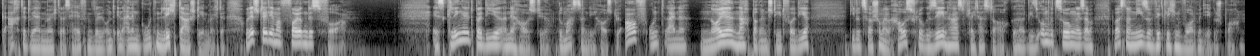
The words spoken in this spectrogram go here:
geachtet werden möchte, das helfen will und in einem guten Licht dastehen möchte. Und jetzt stell dir mal Folgendes vor. Es klingelt bei dir an der Haustür. Du machst dann die Haustür auf und deine neue Nachbarin steht vor dir, die du zwar schon mal im Hausflur gesehen hast, vielleicht hast du auch gehört, wie sie umgezogen ist, aber du hast noch nie so wirklich ein Wort mit ihr gesprochen.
